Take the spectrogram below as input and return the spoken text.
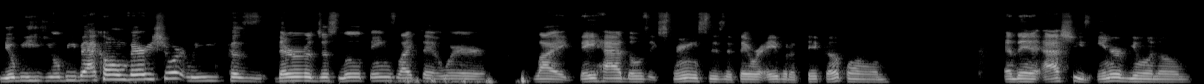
you'll be you'll be back home very shortly." Because there were just little things like that where like they had those experiences that they were able to pick up on. And then as she's interviewing them,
